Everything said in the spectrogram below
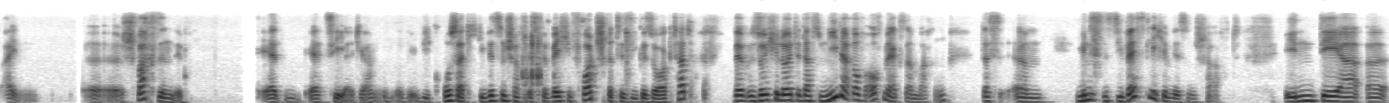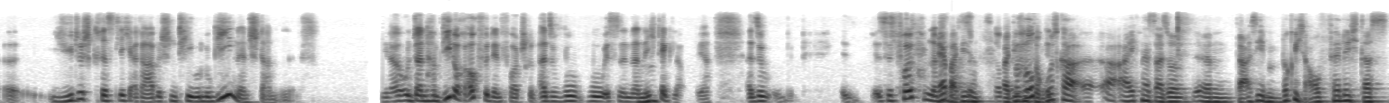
ein äh, Schwachsinn er, erzählt, ja, wie großartig die Wissenschaft ist, für welche Fortschritte sie gesorgt hat. Solche Leute darfst du nie darauf aufmerksam machen, dass ähm, mindestens die westliche Wissenschaft in der äh, äh jüdisch-christlich-arabischen Theologien entstanden ist. Ja, und dann haben die doch auch für den Fortschritt. Also wo, wo ist denn dann nicht mhm. der Glaube? Ja, also es ist vollkommen Ja, bei diesem, bei diesem Tunguska-Ereignis, also ähm, da ist eben wirklich auffällig, dass,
